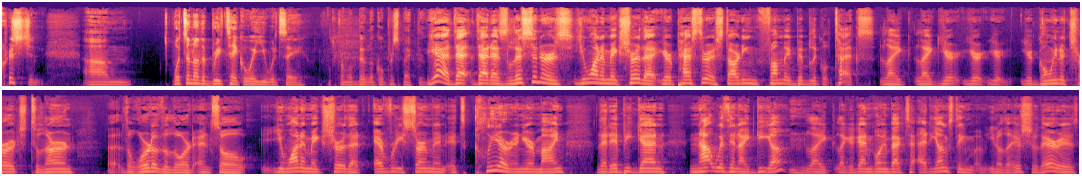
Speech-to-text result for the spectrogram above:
Christian. Um, what's another brief takeaway you would say from a biblical perspective? Yeah, that that as listeners, you want to make sure that your pastor is starting from a biblical text. Like like you're you're you're you're going to church to learn uh, the word of the Lord, and so you want to make sure that every sermon it's clear in your mind that it began not with an idea, like like again going back to Ed Young's thing. You know, the issue there is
